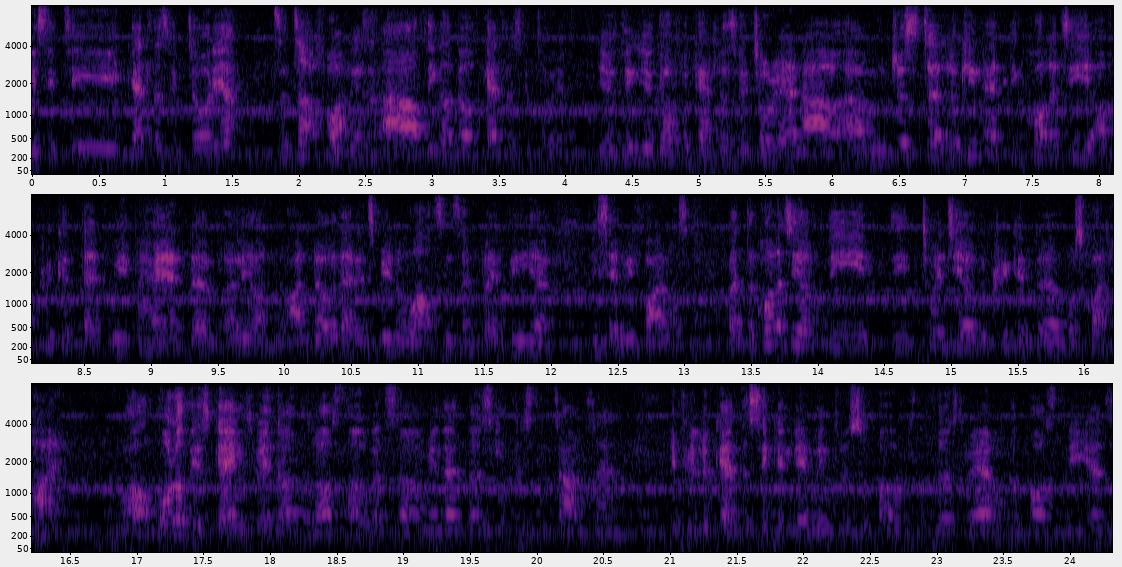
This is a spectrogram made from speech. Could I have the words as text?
UCT Catalyst Victoria. It's a tough one, isn't it? I think I'll go with Catalyst Victoria. You think you go for Catalyst Victoria now? Um, just uh, looking at the quality of cricket that we've had um, early on, I know that it's been a while since they played the uh, the semi-finals, but the quality of the the 20 over cricket uh, was quite high. Well, all of these games went on the last over, so I mean that those interesting times. And if you look at the second game into a super overs, the first we have of the past three years.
